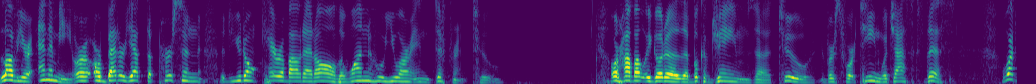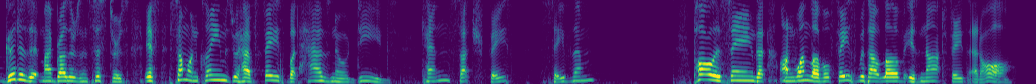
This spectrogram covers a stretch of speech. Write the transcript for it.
Love your enemy, or, or better yet, the person you don't care about at all, the one who you are indifferent to. Or how about we go to the book of James uh, 2, verse 14, which asks this What good is it, my brothers and sisters, if someone claims to have faith but has no deeds? Can such faith save them? Paul is saying that on one level, faith without love is not faith at all.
